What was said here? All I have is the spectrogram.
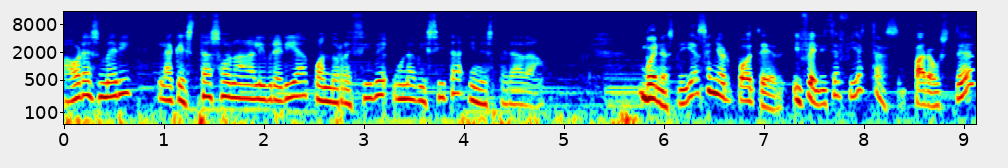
Ahora es Mary la que está sola en la librería cuando recibe una visita inesperada. Buenos días, señor Potter, y felices fiestas para usted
